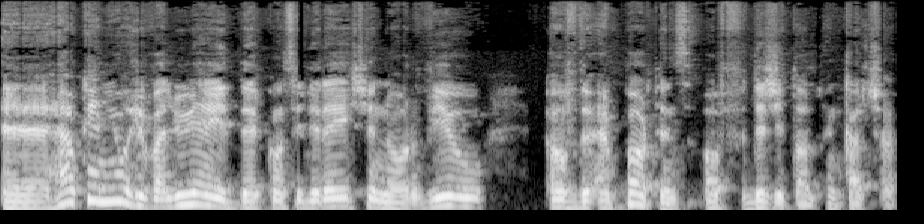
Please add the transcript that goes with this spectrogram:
Uh, how can you evaluate the consideration or view of the importance of digital in culture?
